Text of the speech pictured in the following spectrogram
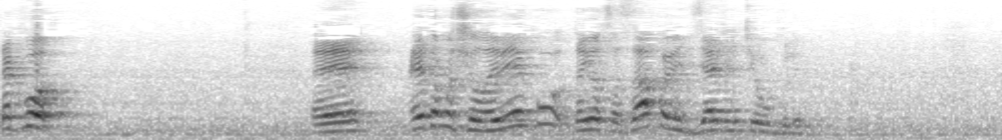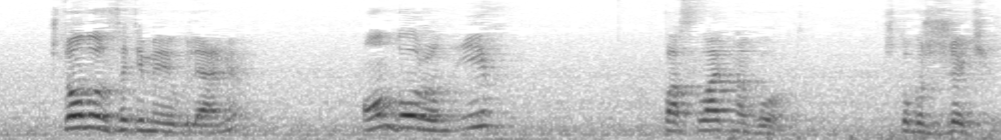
Так вот, э, этому человеку дается заповедь взять эти угли. Что он должен с этими углями? Он должен их послать на город, чтобы сжечь его.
